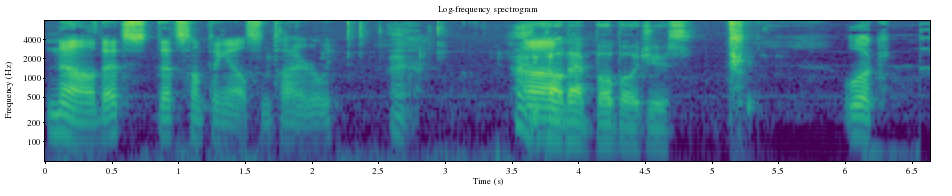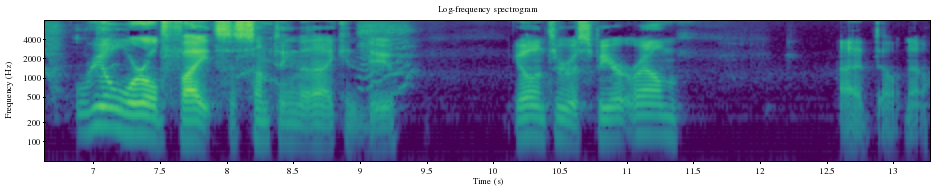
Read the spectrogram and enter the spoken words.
No, that's that's something else entirely. we call Um, that Bobo juice. Look, real world fights is something that I can do. Going through a spirit realm, I don't know.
